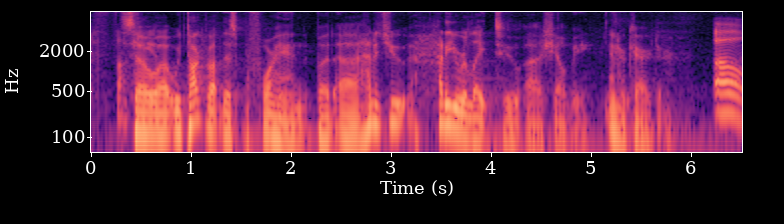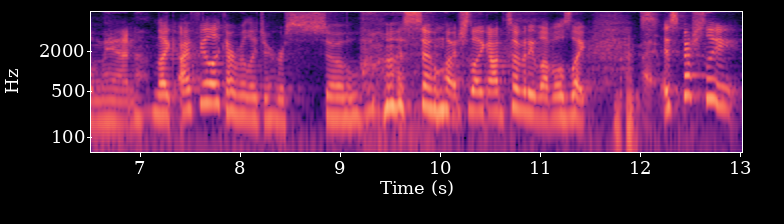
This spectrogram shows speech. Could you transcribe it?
Fuck So uh, we talked about this beforehand, but uh, how did you how do you relate to uh, Shelby and her character? Oh man, like I feel like I relate to her so, so much. Like on so many levels. Like, Nice. especially,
